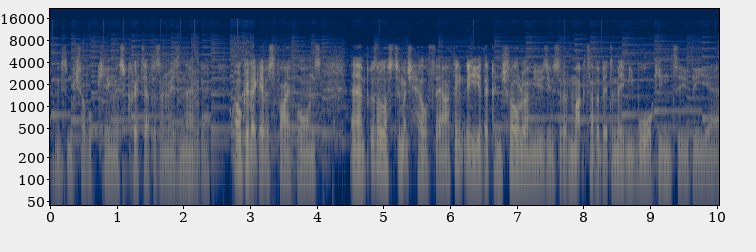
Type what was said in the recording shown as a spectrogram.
Having some trouble killing this critter for some reason. There we go. Oh, good, that gave us five horns. Uh, because I lost too much health there, I think the the controller I'm using sort of mucked up a bit and made me walk into the uh,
